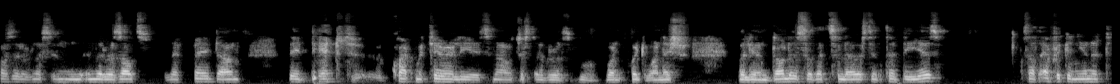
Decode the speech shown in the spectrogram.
positiveness in, in the results. They've paid down their debt quite materially. It's now just over 1.1 ish billion dollars, so that's the lowest in 30 years. South African unit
